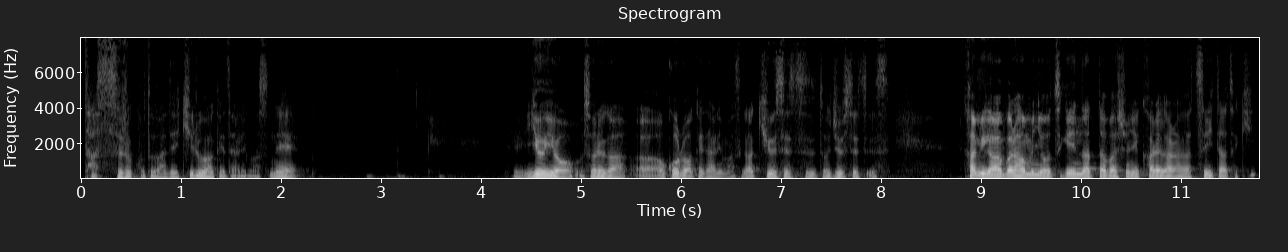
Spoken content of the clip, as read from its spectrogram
達することができるわけでありますね。いよいよそれが起こるわけでありますが9節と10節です。神がアブラハムにお告げになった場所に彼らが着いた時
